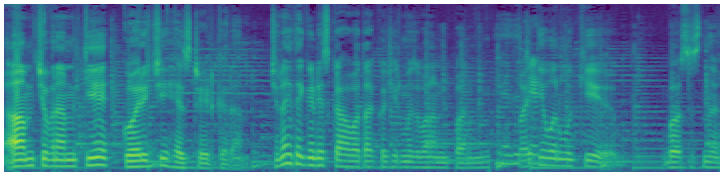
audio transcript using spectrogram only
عام چھِ وَنان کہِ کورِ چھِ ہٮ۪زِٹیٹ کَران چھِنہ یِتھَے کٔنۍ أسۍ کہاوتہ کٔشیٖرِ منٛز وَنان پانہٕ ؤنۍ تۄہہِ تہِ ووٚنوُ کہِ بہٕ ٲسٕس نہٕ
